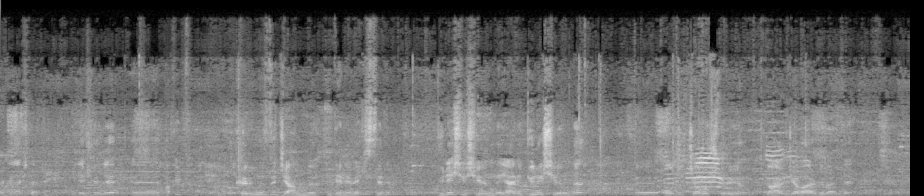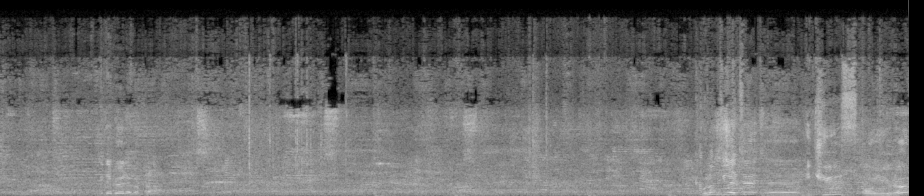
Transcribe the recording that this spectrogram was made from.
Arkadaşlar bir de şöyle e, hafif kırmızı camlı denemek istedim. güneş ışığında yani gün ışığında e, oldukça hoş duruyor. Daha önce vardı bende. Bir de böyle bakalım. Bunun fiyatı e, 210 euro.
